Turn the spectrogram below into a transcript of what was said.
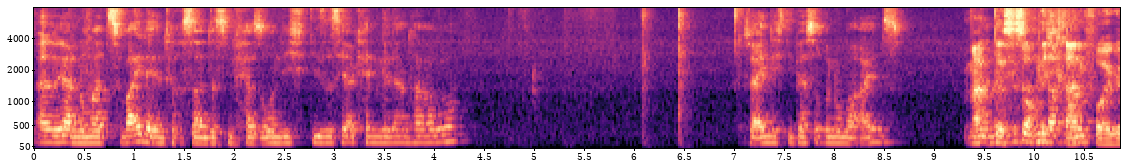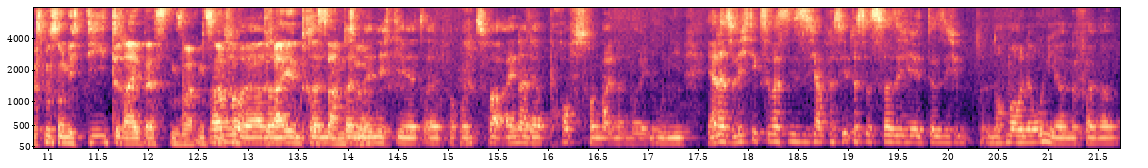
also ja, Nummer zwei der interessantesten Personen, die ich dieses Jahr kennengelernt habe. Das ist ja eigentlich die bessere Nummer eins. Man, das ist auch nicht Rangfolge, es müssen auch nicht die drei besten sein. Es sind einfach ja, drei dann, interessante. Dann, dann nenne ich die jetzt einfach. Und zwar einer der Profs von meiner neuen Uni. Ja, das Wichtigste, was dieses Jahr passiert ist, ist, dass ich, dass ich nochmal in der Uni angefangen habe.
